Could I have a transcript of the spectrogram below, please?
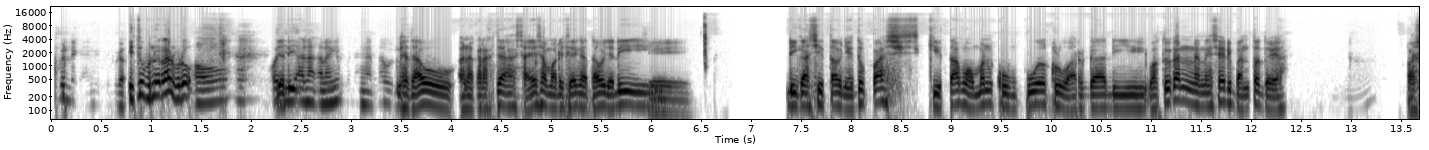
Bener itu, bro? itu beneran bro. Oh, oh Jadi- jadi, anak-anaknya nggak tahu. Nggak tahu anak-anaknya saya sama adik saya nggak tahu. Jadi Oke. dikasih taunya itu pas kita momen kumpul keluarga di waktu itu kan nenek saya di Banten tuh ya. Pas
